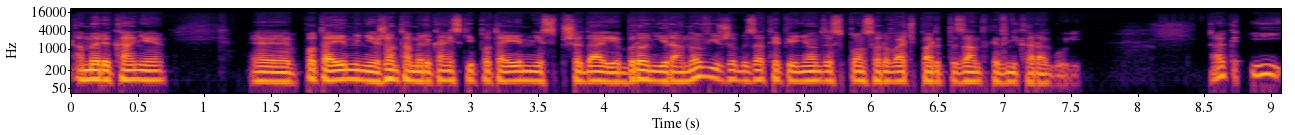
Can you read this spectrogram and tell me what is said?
Amerykanie E, potajemnie, rząd amerykański potajemnie sprzedaje broń Iranowi, żeby za te pieniądze sponsorować partyzantkę w Nikaragui. Tak? I,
